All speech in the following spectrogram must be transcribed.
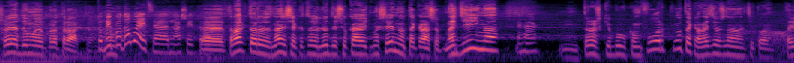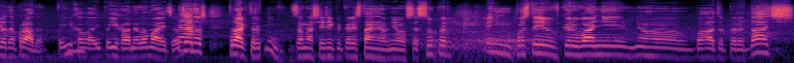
Що я думаю про трактор? Тобі Ну, подобається наш трактор? е, трактор, знаєш, як то люди шукають машину, така, щоб надійна, Ага. трошки був комфорт. Ну така надіжна, типа Toyota Prado. Поїхала і поїхала, не ламається. Оце Так. наш трактор. Ну, за наш рік використання в нього все супер. Він простий в керуванні, в нього багато передач.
